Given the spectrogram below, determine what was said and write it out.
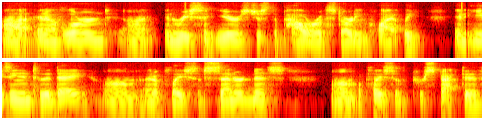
Uh, and I've learned uh, in recent years just the power of starting quietly and easing into the day um, in a place of centeredness, um, a place of perspective.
